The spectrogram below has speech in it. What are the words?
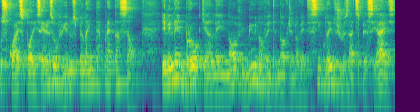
os quais podem ser resolvidos pela interpretação. Ele lembrou que a Lei 9.099 de 95, Lei dos Juizados Especiais,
